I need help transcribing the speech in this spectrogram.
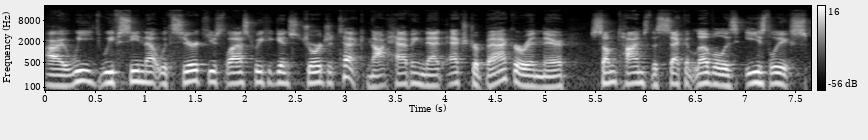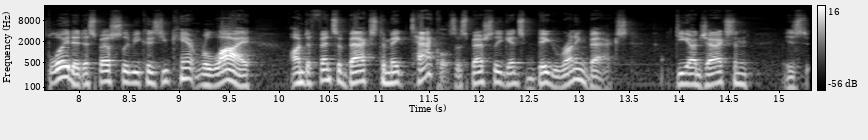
Uh, we we've seen that with Syracuse last week against Georgia Tech, not having that extra backer in there. Sometimes the second level is easily exploited, especially because you can't rely on defensive backs to make tackles, especially against big running backs. Deon Jackson is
